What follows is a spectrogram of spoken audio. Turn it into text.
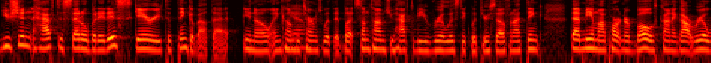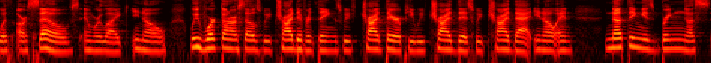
you shouldn't have to settle, but it is scary to think about that, you know, and come yeah. to terms with it. But sometimes you have to be realistic with yourself. And I think that me and my partner both kind of got real with ourselves and we're like, you know, we've worked on ourselves, we've tried different things, we've tried therapy, we've tried this, we've tried that, you know, and nothing is bringing us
